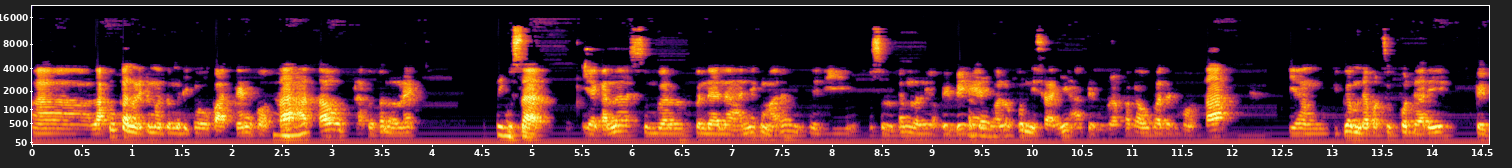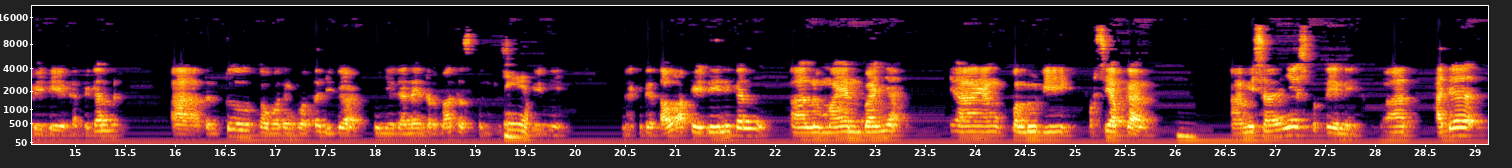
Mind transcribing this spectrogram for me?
uh, lakukan oleh teman-teman di kabupaten kota hmm. atau dilakukan oleh pusat. ya karena sumber pendanaannya kemarin jadi diusulkan melalui APBN okay. walaupun misalnya ada beberapa kabupaten kota yang juga mendapat support dari PBD tapi kan uh, tentu kabupaten kota juga punya dana yang terbatas untuk iya. ini nah kita tahu APD ini kan uh, lumayan banyak ya, yang perlu dipersiapkan hmm. nah, misalnya seperti ini uh, ada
